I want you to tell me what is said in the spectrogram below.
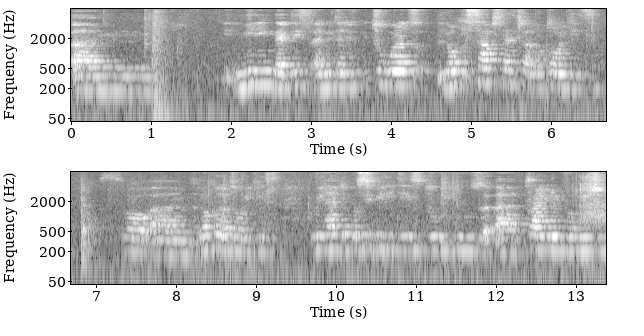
Um, meaning that this, I will local sub-central authorities, so um, local authorities will have the possibilities to use uh, information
